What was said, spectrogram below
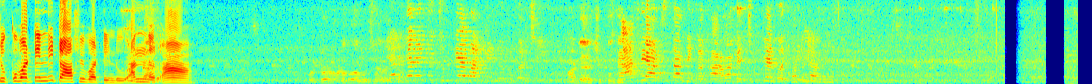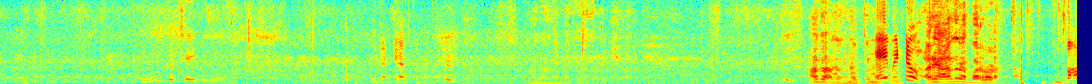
చుక్కు పట్టింది టాఫీ పట్టిండు. అందరు కొట్టోడు కూడా బాగా హుషారు అవుతాడు. పడ్డా? కాఫీ అరుస్తాను ఇంకా చుక్కే కొట్టి ఇక్కడ చేయదు ఏ బిట్టు. అరే ఆగురా బర్రోడా. బా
